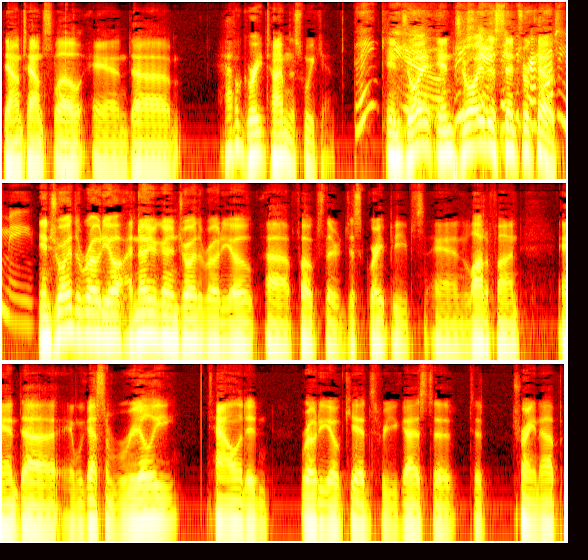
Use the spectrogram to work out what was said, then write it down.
downtown SLO, and um have a great time this weekend. Thank you. Enjoy enjoy Appreciate the it. Central Coast. Enjoy the rodeo. I know you're going to enjoy the rodeo, uh, folks. They're just great peeps and a lot of fun. And uh, and we got some really talented rodeo kids for you guys to to train up,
